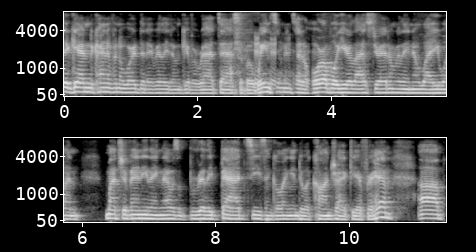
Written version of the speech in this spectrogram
again kind of an award that I really don't give a rat's ass about. Wayne Simmonds had a horrible year last year. I don't really know why he won much of anything. That was a really bad season going into a contract year for him. Um,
